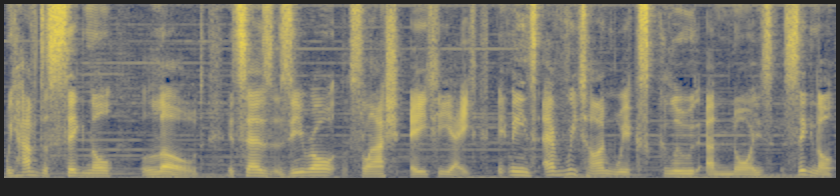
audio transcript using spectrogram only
we have the signal load. It says 0 slash 88. It means every time we exclude a noise signal,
